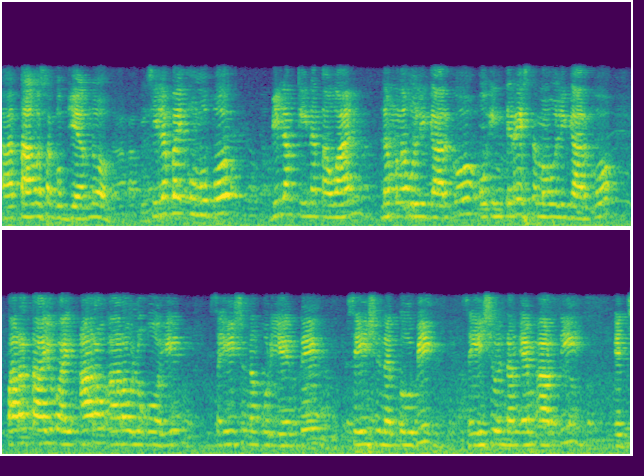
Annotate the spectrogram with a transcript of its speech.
ah, tao sa gobyerno? Sila ba'y umupo bilang kinatawan ng mga oligarko o interes ng mga oligarko para tayo ay araw-araw lokohin sa issue ng kuryente, sa issue ng tubig, sa issue ng MRT, etc.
